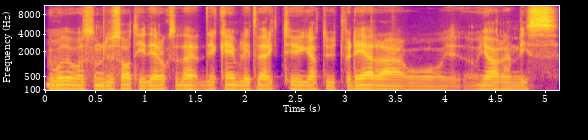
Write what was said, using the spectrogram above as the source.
Mm. Jo, och som du sa tidigare också, det, det, kan ju bli ett verktyg att utvärdera och, och göra en viss,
